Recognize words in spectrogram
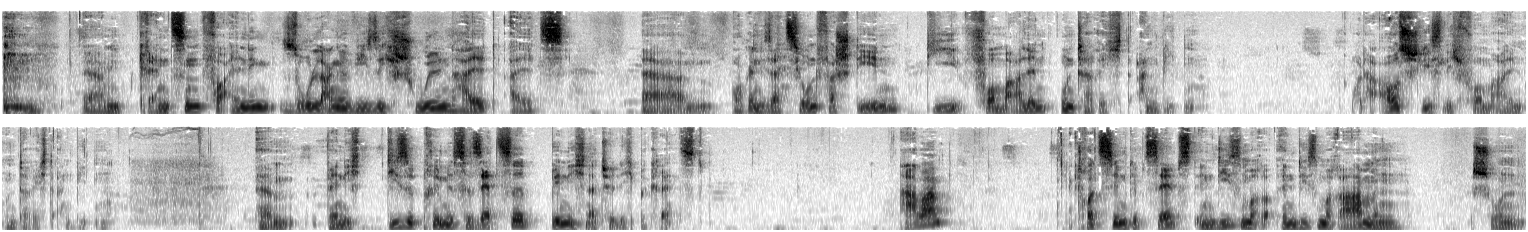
ähm, Grenzen, vor allen Dingen so lange, wie sich Schulen halt als ähm, Organisation verstehen, die formalen Unterricht anbieten oder ausschließlich formalen Unterricht anbieten. Ähm, wenn ich diese Prämisse setze, bin ich natürlich begrenzt. Aber trotzdem gibt es selbst in diesem, in diesem Rahmen schon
